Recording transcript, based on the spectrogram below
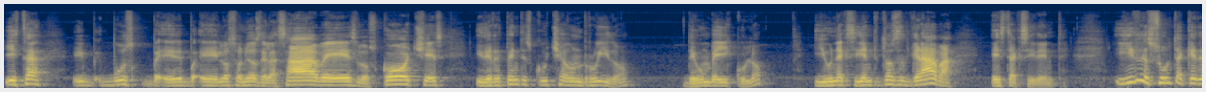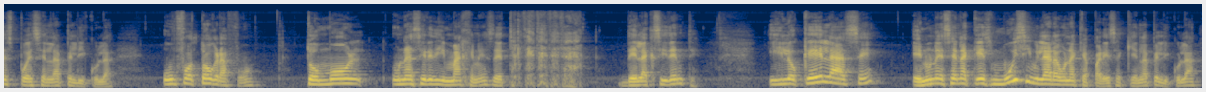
Y está, y eh, eh, los sonidos de las aves, los coches, y de repente escucha un ruido de un vehículo y un accidente. Entonces graba este accidente. Y resulta que después en la película, un fotógrafo tomó una serie de imágenes de del accidente. Y lo que él hace en una escena que es muy similar a una que aparece aquí en la película,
